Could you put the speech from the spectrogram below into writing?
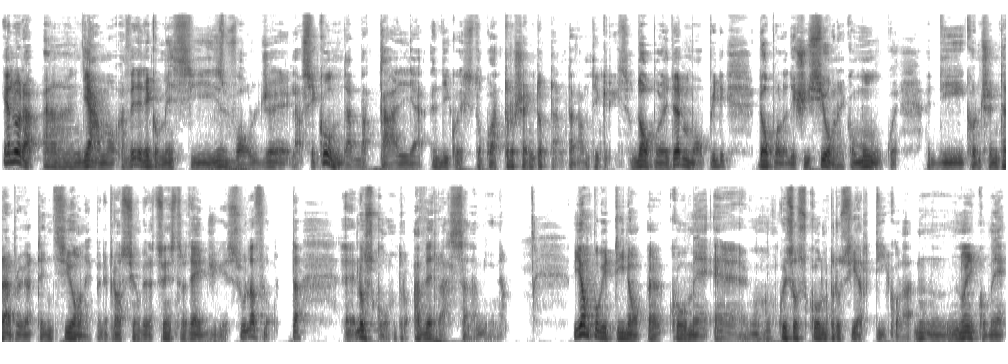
E allora andiamo a vedere come si svolge la seconda battaglia di questo 480 a.C. Dopo le Termopili, dopo la decisione comunque di concentrare la propria attenzione per le prossime operazioni strategiche sulla flotta, eh, lo scontro avverrà a Salamina. Vediamo un pochettino eh, come eh, questo scontro si articola. Noi come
